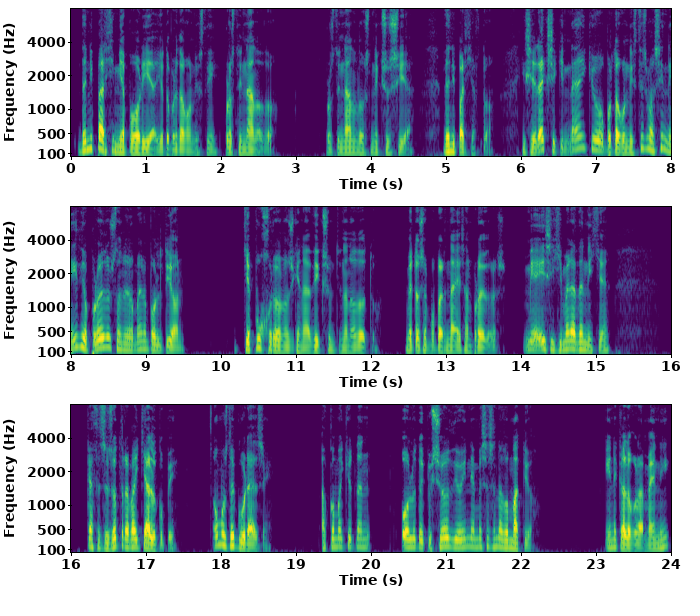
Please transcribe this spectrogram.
δεν υπάρχει μια πορεία για τον πρωταγωνιστή προς την άνοδο. Προς την άνοδο στην εξουσία. Δεν υπάρχει αυτό. Η σειρά ξεκινάει και ο πρωταγωνιστής μας είναι ήδη ο πρόεδρος των ΗΠΑ. Και πού χρόνος για να δείξουν την άνοδό του, με τόσα που περνάει σαν πρόεδρος. Μια ήσυχη μέρα δεν είχε. Κάθε σεζόν τραβάει κι άλλο κουπί. Όμως δεν κουράζει. Ακόμα και όταν όλο το επεισόδιο είναι μέσα σε ένα δωμάτιο. Είναι καλογραμμένη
